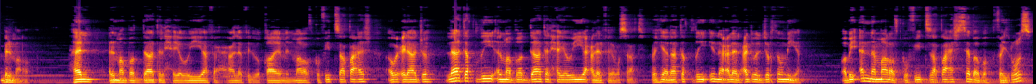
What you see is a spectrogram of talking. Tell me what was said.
بالمرض. هل المضادات الحيوية فعالة في الوقاية من مرض كوفيد 19 أو علاجه؟ لا تقضي المضادات الحيوية على الفيروسات فهي لا تقضي إلا على العدوى الجرثومية. وبأن مرض كوفيد 19 سببه فيروس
